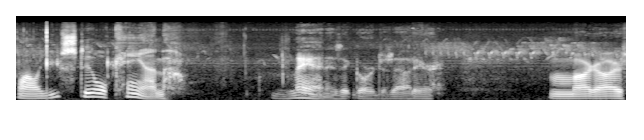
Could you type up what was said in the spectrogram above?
while you still can. Man, is it gorgeous out here. My guys.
